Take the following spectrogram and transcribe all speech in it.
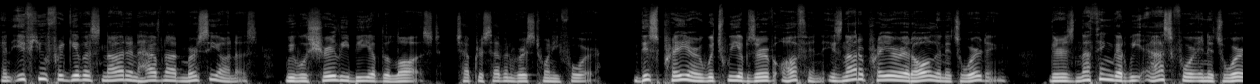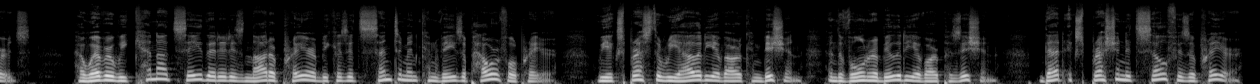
and if you forgive us not and have not mercy on us, we will surely be of the lost. Chapter 7, verse 24. This prayer, which we observe often, is not a prayer at all in its wording. There is nothing that we ask for in its words. However, we cannot say that it is not a prayer because its sentiment conveys a powerful prayer. We express the reality of our condition and the vulnerability of our position. That expression itself is a prayer.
